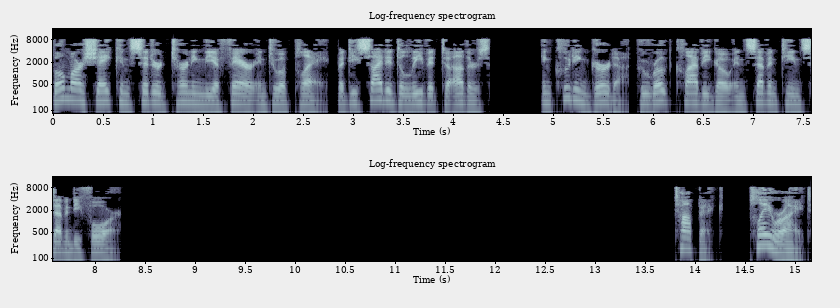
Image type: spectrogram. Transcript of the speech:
Beaumarchais considered turning the affair into a play, but decided to leave it to others—including Goethe, who wrote Clavigo in 1774. Playwright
